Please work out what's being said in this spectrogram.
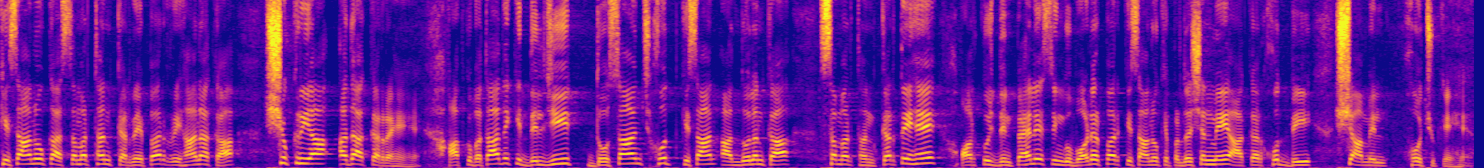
किसानों का समर्थन करने पर रिहाना का शुक्रिया अदा कर रहे हैं। आपको बता दें कि दिलजीत दोसांझ खुद किसान आंदोलन का समर्थन करते हैं और कुछ दिन पहले सिंगू बॉर्डर पर किसानों के प्रदर्शन में आकर खुद भी शामिल हो चुके हैं।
